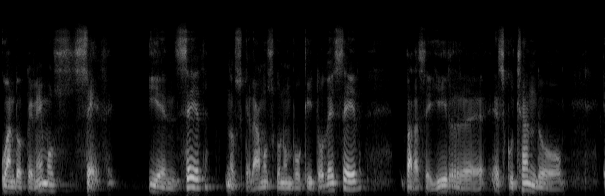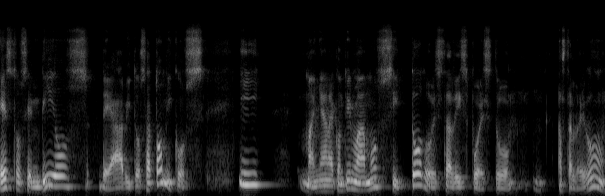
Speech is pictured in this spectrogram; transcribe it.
cuando tenemos sed. Y en sed nos quedamos con un poquito de sed para seguir eh, escuchando estos envíos de hábitos atómicos. Y mañana continuamos si todo está dispuesto. Hasta luego.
